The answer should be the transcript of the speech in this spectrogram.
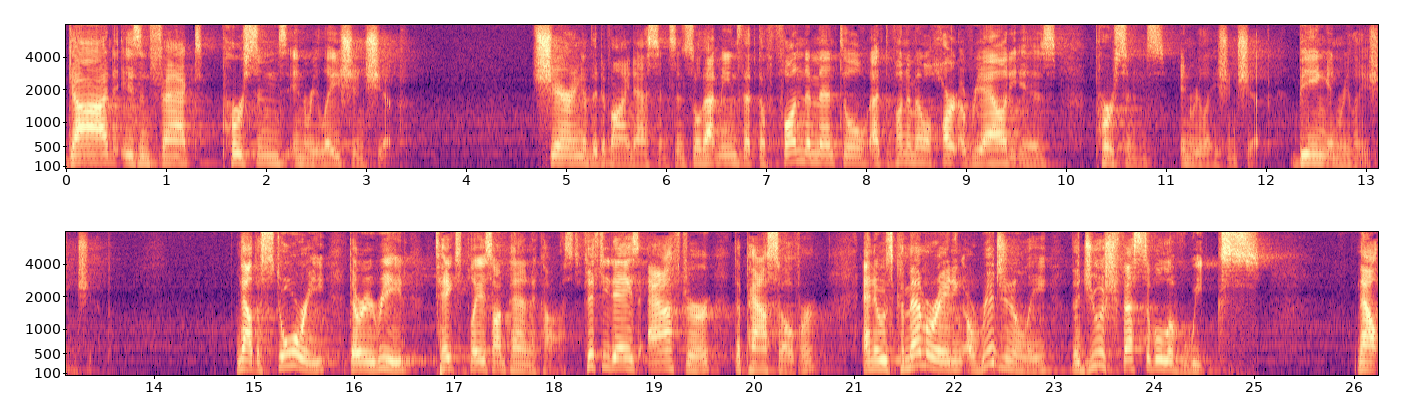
God is, in fact, persons in relationship, sharing of the divine essence. And so that means that the fundamental, at the fundamental heart of reality is persons in relationship, being in relationship. Now, the story that we read takes place on Pentecost, 50 days after the Passover, and it was commemorating originally the Jewish festival of weeks. Now,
